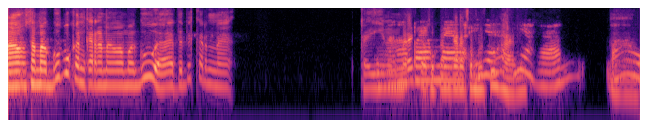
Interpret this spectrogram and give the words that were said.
mau sama gue bukan karena mau sama gue tapi karena keinginan mereka bukan karena iya kebutuhan. iya kan Mau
